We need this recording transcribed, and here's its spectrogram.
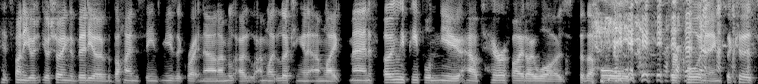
it's funny you're, you're showing the video of the behind the scenes music right now and I'm, I'm like looking at it i'm like man if only people knew how terrified i was for the whole recording because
